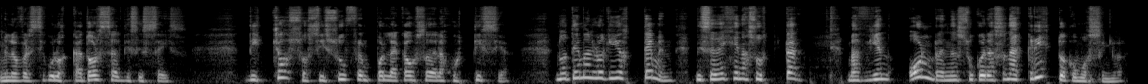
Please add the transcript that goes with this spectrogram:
en los versículos 14 al 16. Dichosos si sufren por la causa de la justicia. No teman lo que ellos temen, ni se dejen asustar. Más bien honren en su corazón a Cristo como Señor.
